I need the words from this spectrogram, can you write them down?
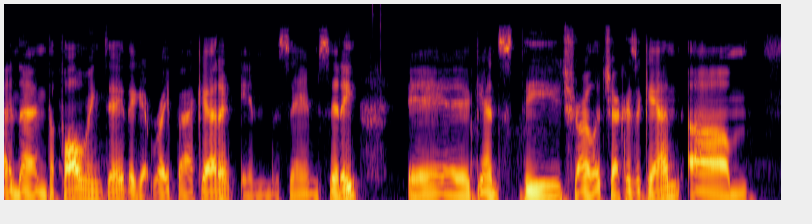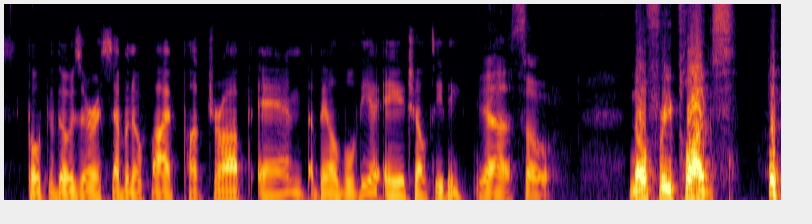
And then the following day, they get right back at it in the same city against the Charlotte Checkers again. Um, both of those are a 7:05 puck drop and available via AHL TV. Yeah, so no free plugs. they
